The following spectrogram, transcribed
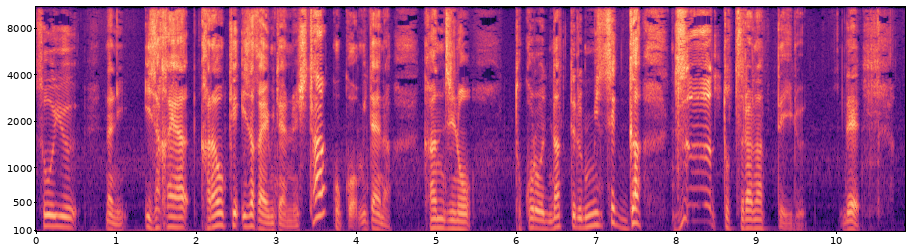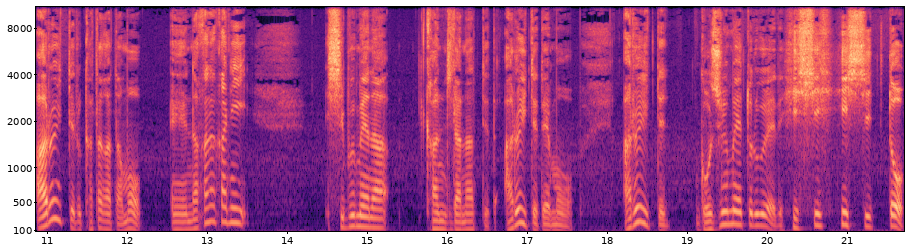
そういう、何？居酒屋、カラオケ居酒屋みたいなのにした？ここ？みたいな感じのところになってる店がずっと連なっている。で、歩いてる方々も、えーなかなかに渋めな感じだなって言って、歩いてても、歩いて50メートルぐらいで必死必死と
